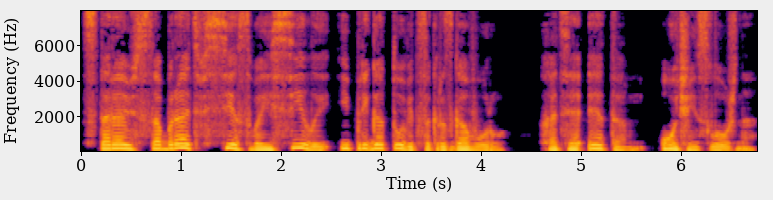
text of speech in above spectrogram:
Стараюсь собрать все свои силы и приготовиться к разговору, хотя это очень сложно.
